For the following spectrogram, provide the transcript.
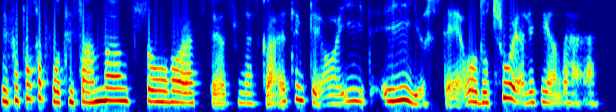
Vi får passa på tillsammans och vara ett stöd från SKR tänkte jag i, i just det och då tror jag lite grann det här att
